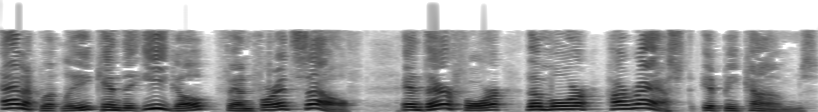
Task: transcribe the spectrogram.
adequately can the ego fend for itself and therefore the more harassed it becomes.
